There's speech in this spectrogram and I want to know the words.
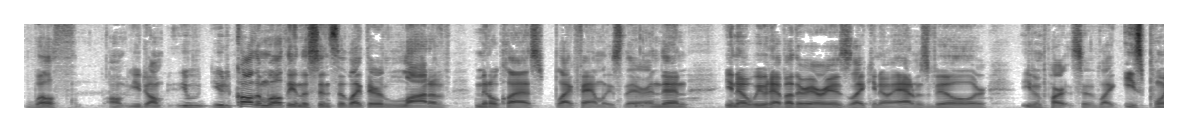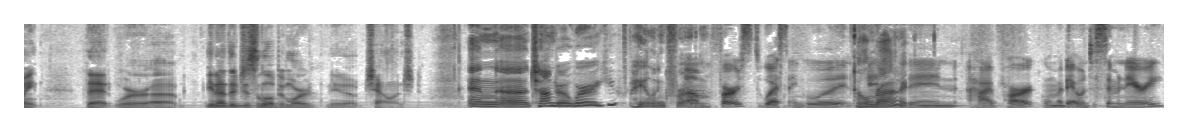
wealth. You don't you you'd call them wealthy in the sense that like there are a lot of middle class black families there, and then you know we would have other areas like you know Adamsville or even parts of like East Point that were uh, you know they're just a little bit more you know challenged. And uh, Chandra, where are you hailing from? Um, first, West Englewood. All and right. Then Hyde Park when my dad went to seminary,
